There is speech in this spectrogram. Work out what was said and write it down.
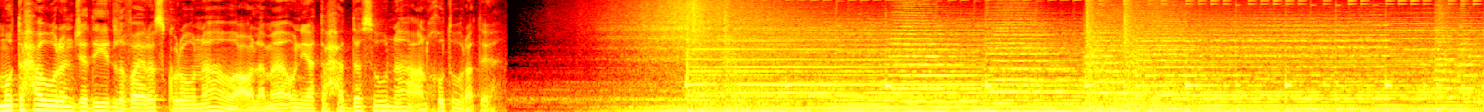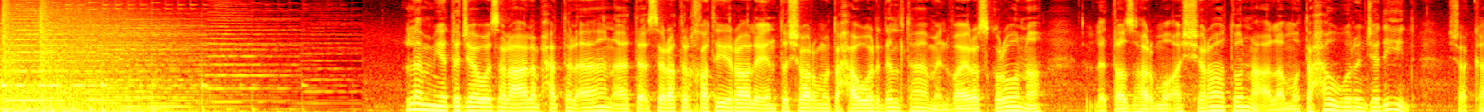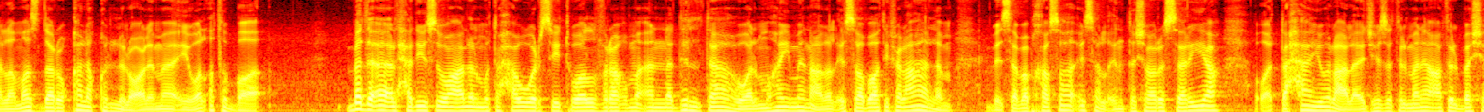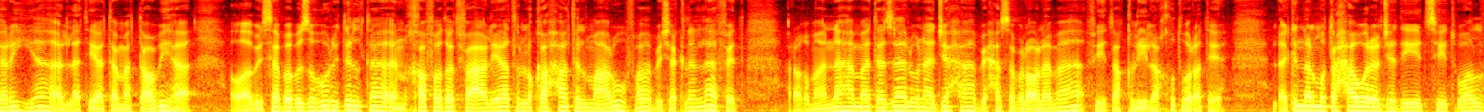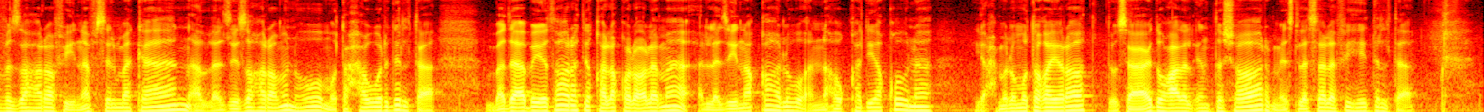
متحور جديد لفيروس كورونا وعلماء يتحدثون عن خطورته. لم يتجاوز العالم حتى الآن التأثيرات الخطيرة لانتشار متحور دلتا من فيروس كورونا لتظهر مؤشرات على متحور جديد شكل مصدر قلق للعلماء والأطباء. بدأ الحديث عن المتحور سي 12 رغم أن دلتا هو المهيمن على الإصابات في العالم بسبب خصائص الانتشار السريع والتحايل على أجهزة المناعة البشرية التي يتمتع بها وبسبب ظهور دلتا انخفضت فعاليات اللقاحات المعروفة بشكل لافت رغم أنها ما تزال ناجحة بحسب العلماء في تقليل خطورته. لكن المتحور الجديد سي 12 ظهر في نفس المكان الذي ظهر منه متحور دلتا. بدأ بإثارة قلق العلماء الذين قالوا أنه قد يكون يحمل متغيرات تساعده على الانتشار مثل سلفه دلتا.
